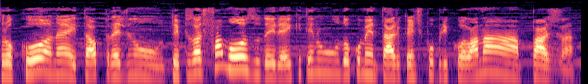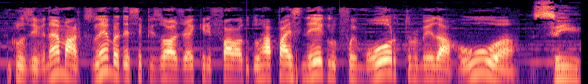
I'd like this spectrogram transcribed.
Trocou, né, e tal, pra ele não... Tem episódio famoso dele aí que tem num documentário que a gente publicou lá na página, inclusive, né, Marcos? Lembra desse episódio aí que ele fala do rapaz negro que foi morto no meio da rua? Sim,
